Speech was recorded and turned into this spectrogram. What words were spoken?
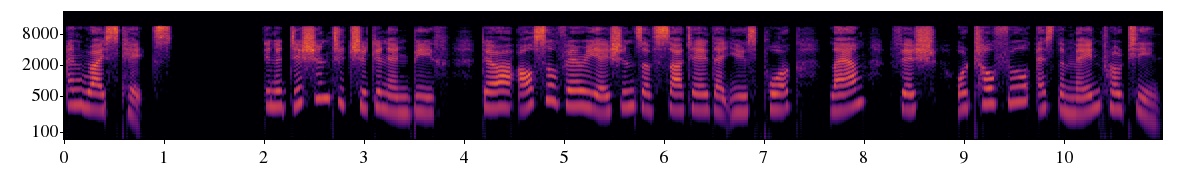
and rice cakes. In addition to chicken and beef, there are also variations of satay that use pork, lamb, fish, or tofu as the main protein.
